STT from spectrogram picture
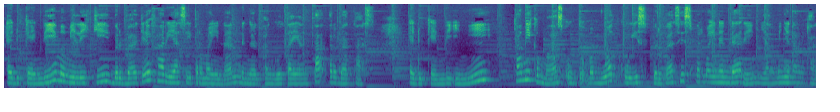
EduCandy memiliki berbagai variasi permainan dengan anggota yang tak terbatas. EduCandy ini kami kemas untuk membuat kuis berbasis permainan daring yang menyenangkan.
